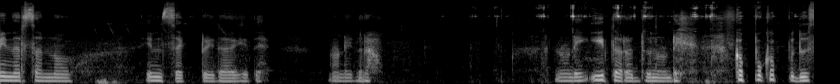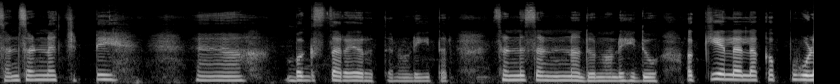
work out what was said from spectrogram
ಮಿನರ್ಸ್ ಅನ್ನೋ ಇನ್ಸೆಕ್ಟ್ ಇದಾಗಿದೆ. ನೋಡಿದ್ರ? ನೋಡಿ, ಈ ಥರದ್ದು ನೋಡಿ. ಕಪ್ಪು ಕಪ್ಪುದು, ಸಣ್ಣ ಸಣ್ಣ ಚಿಟ್ಟೆ ಬಗ್ಸ್ ಥರ ಇರುತ್ತೆ ನೋಡಿ ಈ ಥರ ಸಣ್ಣ ಸಣ್ಣದು ನೋಡಿ, ಇದು ಅಕ್ಕಿಯಲ್ಲೆಲ್ಲ ಕಪ್ಪು ಹುಳ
